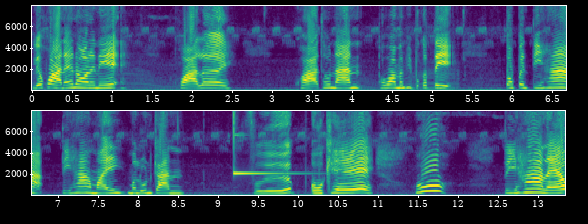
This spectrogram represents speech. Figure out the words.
เลี้ยวขวาแน่นอนอันนี้ ขวาเลย ขวาเท่านั้น เพราะว่ามันผิดปกติ ต้องเป็นตีห้า ตีห้าไหม มาลุ้นกัน ฟืบโอเคฮู้ตีห้าแล้ว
